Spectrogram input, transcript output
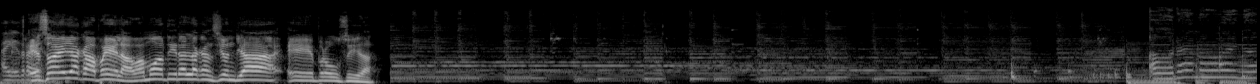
ahí otra. Eso es ella capela. Vamos a tirar la canción ya eh, producida. Ahora no vengas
